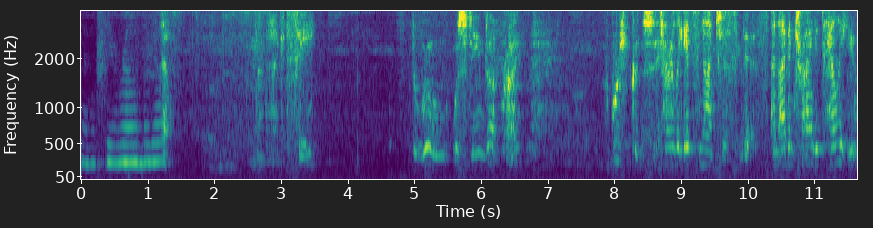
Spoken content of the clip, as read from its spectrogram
I will see you around, I guess. Not that I could see. The room was steamed up, right? Of course you couldn't see. Charlie, it's not just this. And I've been trying to tell you.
